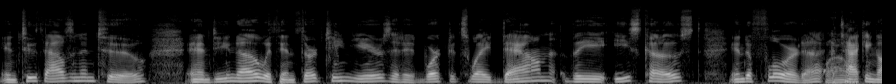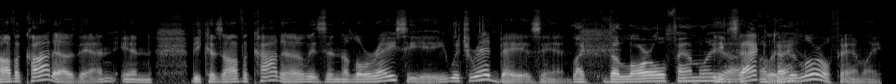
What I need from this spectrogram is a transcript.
in 2002, and do you know, within 13 years, it had worked its way down the East Coast into Florida, Wow. attacking avocado. Then, in because avocado is in the Lauraceae, which red bay is in. like the laurel family. uh, Exactly, okay. the laurel family.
